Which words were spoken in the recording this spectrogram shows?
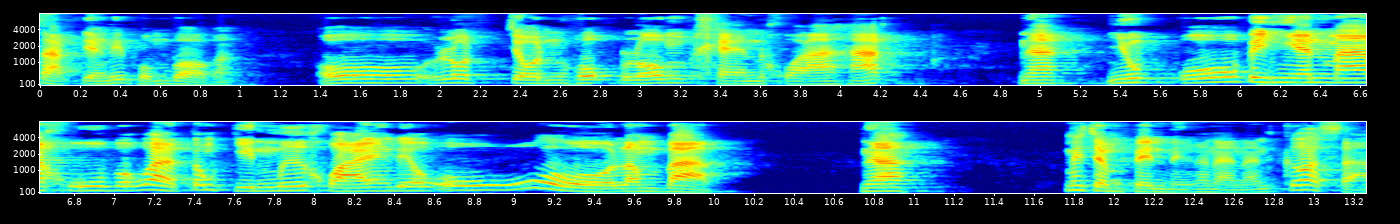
สรรคอย่างที่ผมบอกอะโอ้รถจนหกล้ม แขนขวาหัก นะยุบโอ้ไปเฮียนมาครูบอกว่าต้องกินมือขวาอย่างเดียว โอ้ลำบากนะไม่จำเป็นถึงขนาดนั้นก็สา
